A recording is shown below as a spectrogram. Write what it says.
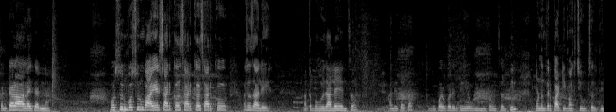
कंटाळा आलाय त्यांना. बसून बसून बाहेर सारखं सारखं सारखं असं झालंय. आता बघू झालं यांचं. आलेत आता. दुपारपर्यंत एवढी भिंत उचलतील मग नंतर पाठीमागची उचलतील.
